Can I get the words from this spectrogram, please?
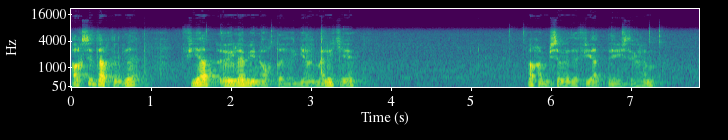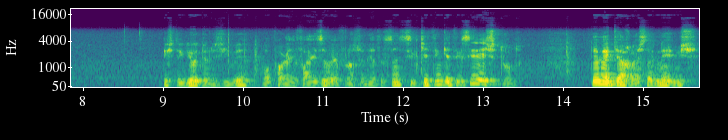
Aksi takdirde fiyat öyle bir noktaya gelmeli ki bakın bir sefer de fiyat değiştirelim. İşte gördüğünüz gibi o parayı faizi ve enflasyonu yatırsan şirketin getirisiyle eşit oldu. Demek ki arkadaşlar neymiş?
